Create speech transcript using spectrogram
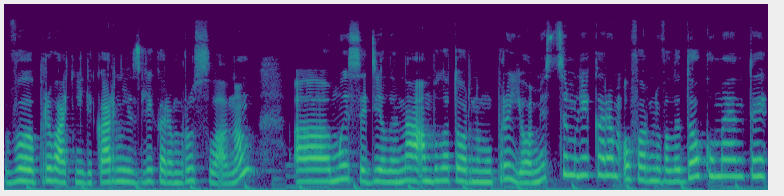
в приватній лікарні з лікарем Русланом. Ми сиділи на амбулаторному прийомі з цим лікарем, оформлювали документи,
